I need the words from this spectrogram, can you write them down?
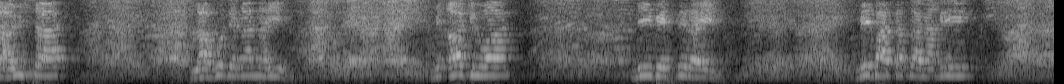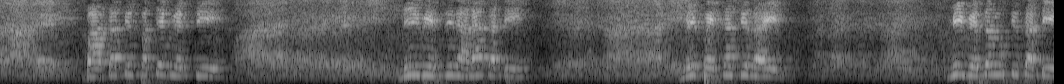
आयुष्यात लागू देणार नाही. मी अजीवन. मी व्यसनी राहीन. मी भारताचा नागरिक. भारतातील प्रत्येक व्यक्ती मी व्यसनी राहण्यासाठी मी प्रयत्नशील राहील. मी व्यसनमुक्तीसाठी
